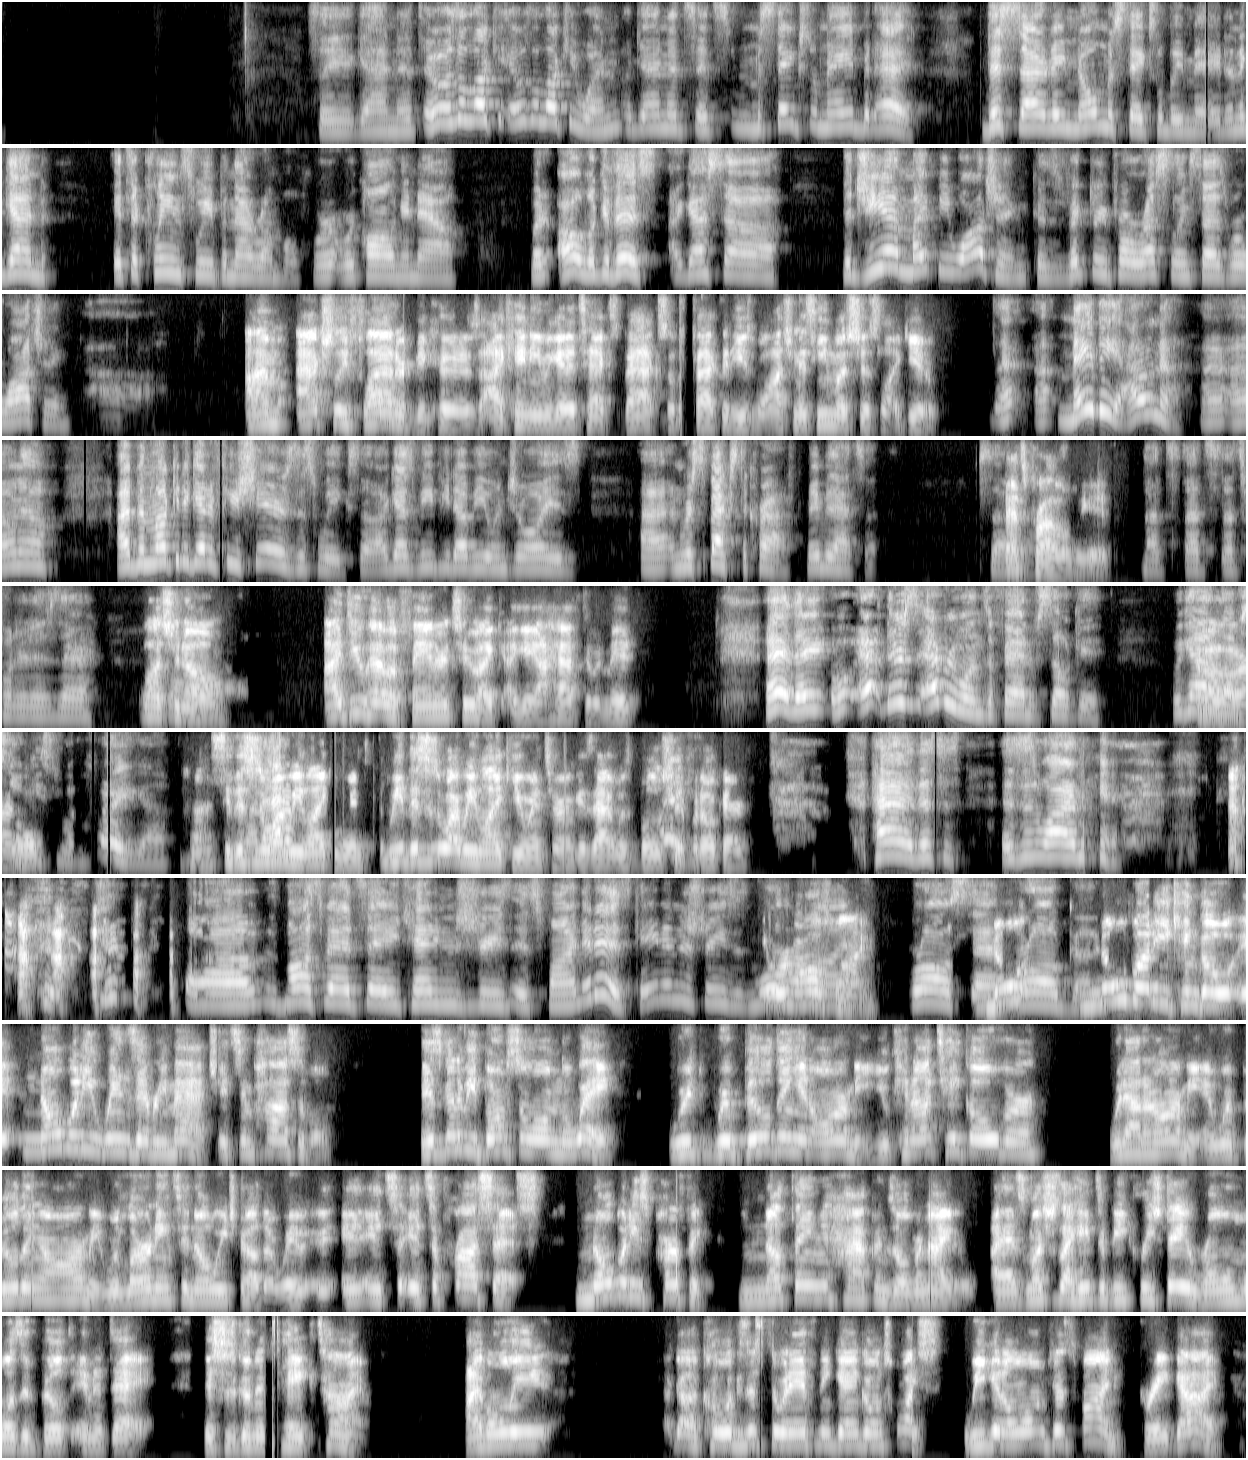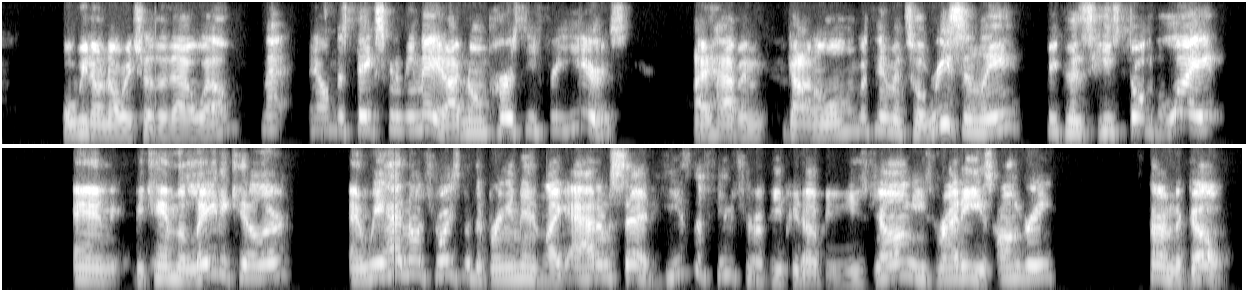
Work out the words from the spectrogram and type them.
See again, it, it was a lucky it was a lucky win. Again, it's it's mistakes were made, but hey, this Saturday no mistakes will be made. And again, it's a clean sweep in that rumble. We're we're calling it now. But oh, look at this. I guess uh the GM might be watching because Victory Pro Wrestling says we're watching. I'm actually flattered because I can't even get a text back. So the fact that he's watching this, he must just like you. Uh, maybe I don't know. I, I, don't know. I've been lucky to get a few shares this week, so I guess VPW enjoys uh, and respects the craft. Maybe that's it. So that's probably it. That's that's that's what it is there. Plus, so, you know, I do have a fan or two. I I, I have to admit. Hey, there, there's everyone's a fan of Silky. We gotta oh, love right. Silky. There you go. See, this but is Adam, why we like you. We this is why we like you, intern, because that was bullshit. Hey, but okay. Hey, this is this is why I'm here. uh, boss man saying Cain Industries is fine. It is. Cain Industries is more. We're all fine. fine. We're all set. No, We're all good. Nobody can go. Nobody wins every match. It's impossible. There's going to be bumps along the way. We're we're building an army. You cannot take over without an army, and we're building our army. We're learning to know each other. We, it, it's it's a process. Nobody's perfect. Nothing happens overnight. As much as I hate to be cliche, Rome wasn't built in a day. This is going to take time. I've only uh, coexisted with Anthony Gangone twice. We get along just fine. Great guy. But we don't know each other that well. Matt, you know, mistakes going to be made. I've known Percy for years. I haven't gotten along with him until recently because he saw the light and became the lady killer. And we had no choice but to bring him in. Like Adam said, he's the future of VPW. He's young, he's ready, he's hungry. Time to go.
